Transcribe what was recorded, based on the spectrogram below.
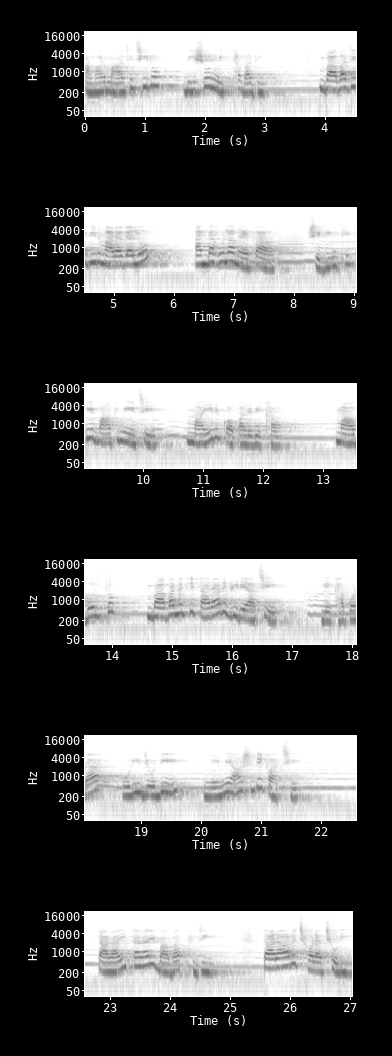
আমার মা যে ছিল ভীষণ মিথ্যাবাদী। বাবা যেদিন মারা গেল, আমরা হলাম একা। সেদিন থেকে বাঁক নিয়েছে মায়ের কপালে রেখা। মা বলতো, বাবা নাকি তারার ভিড়ে আছে। লেখাপড়া করি যদি নেমে আসবে কাছে। তারাই তারাই বাবা খুঁজি, তারার ছড়াছড়ি।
